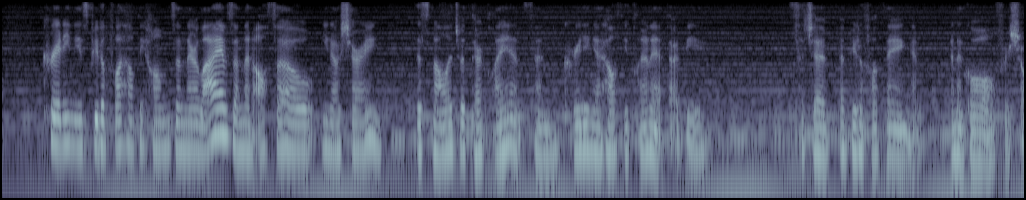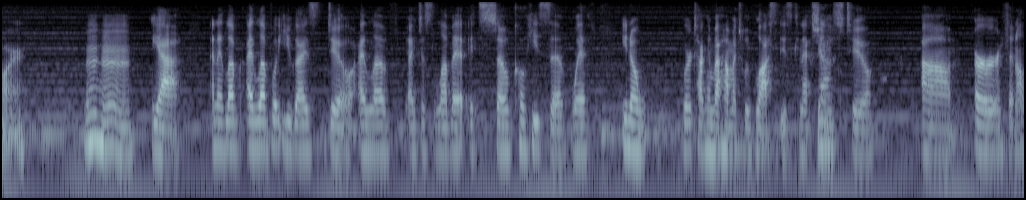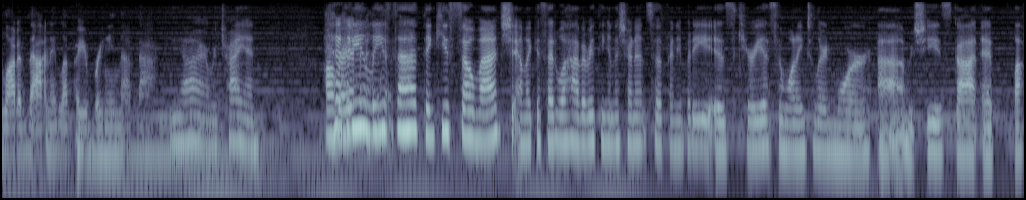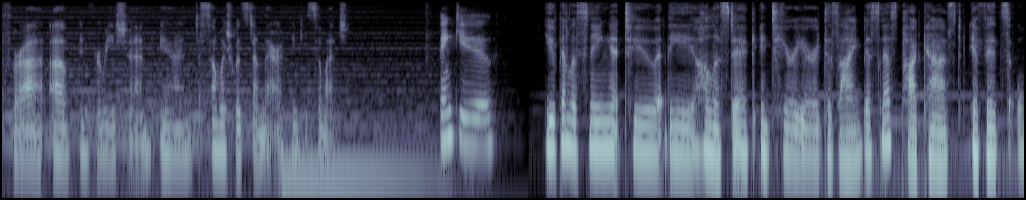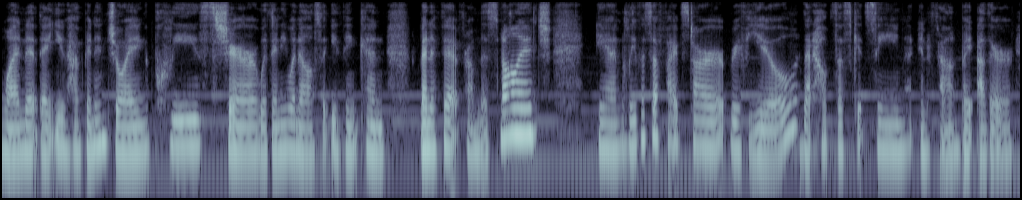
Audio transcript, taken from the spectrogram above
creating these beautiful, healthy homes in their lives and then also, you know, sharing this knowledge with their clients and creating a healthy planet. That would be such a, a beautiful thing and, and a goal for sure. Mm-hmm. Yeah. And I love I love what you guys do. I love I just love it. It's so cohesive with, you know, we're talking about how much we've lost these connections yeah. to um, earth and a lot of that and i love how you're bringing that back we are we're trying Alrighty, Lisa, thank you so much. And like I said, we'll have everything in the show notes. So if anybody is curious and wanting to learn more, um, she's got a plethora of information and so much wisdom there. Thank you so much. Thank you. You've been listening to the Holistic Interior Design Business podcast. If it's one that you have been enjoying, please share with anyone else that you think can benefit from this knowledge and leave us a five star review that helps us get seen and found by other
